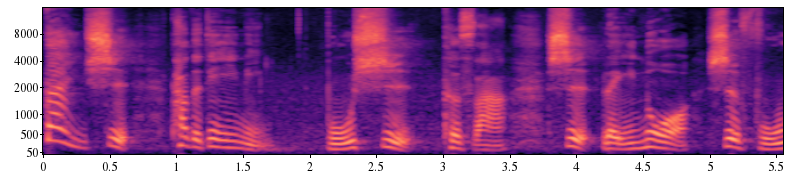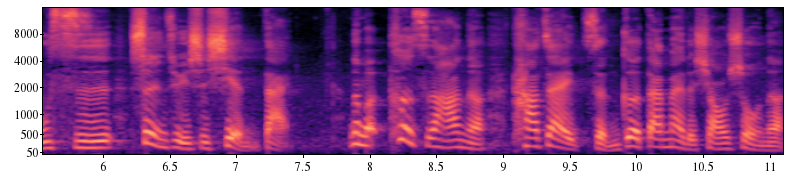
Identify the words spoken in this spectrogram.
但是它的第一名不是特斯拉，是雷诺，是福斯，甚至于是现代。那么特斯拉呢，它在整个丹麦的销售呢，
